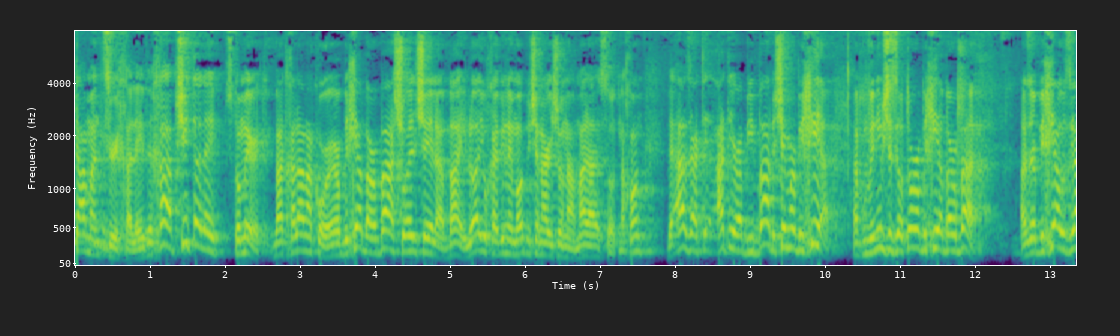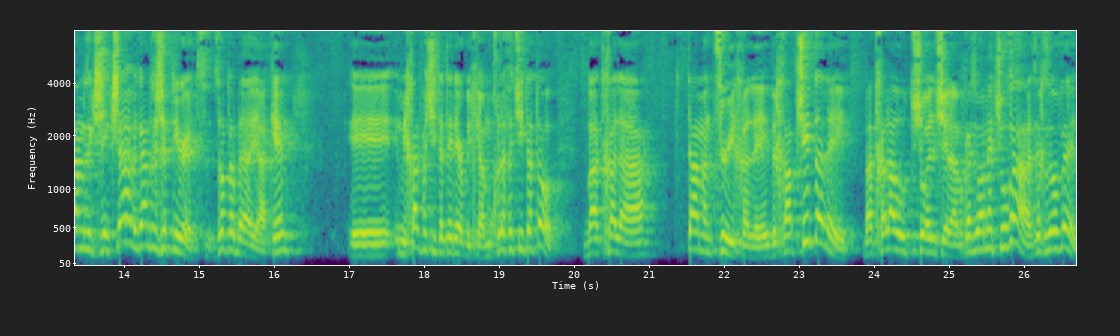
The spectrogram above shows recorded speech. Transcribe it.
תמן צריכה ליה וחא פשיטא ליה. זאת אומרת, בהתחלה מה קורה? רבי חייא ברבא שואל שאלה, ביי, לא היו חייבים להם עוד משנה ראשונה, מה לעשות, נכון? ואז עתי רבי בא בשם רבי חייא, אנחנו מבינים שזה אותו רבי חייא ברבא. אז רבי חייא הוא גם זה שהקשה וגם זה שתירץ, זאת הבעיה, כן? אה, מחלפה שיטתי לרבי חייא, מוחלפת שיטתו. בהתחלה תמן צריכה ליה וחא פשיטא ליה. בהתחלה הוא שואל שאלה ואחרי זה הוא עונה תשובה, אז איך זה עובד?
